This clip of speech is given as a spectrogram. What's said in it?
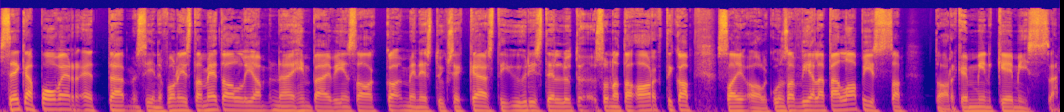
Sekä power että sinfonista metallia näihin päiviin saakka menestyksekkäästi yhdistellyt Sonata Arctica sai alkunsa vieläpä Lapissa, tarkemmin Kemissä.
